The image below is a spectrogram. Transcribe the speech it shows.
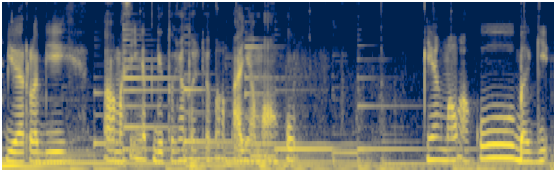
biar lebih uh, masih inget gitu contoh-contoh apa aja yang mau aku yang mau aku bagi.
